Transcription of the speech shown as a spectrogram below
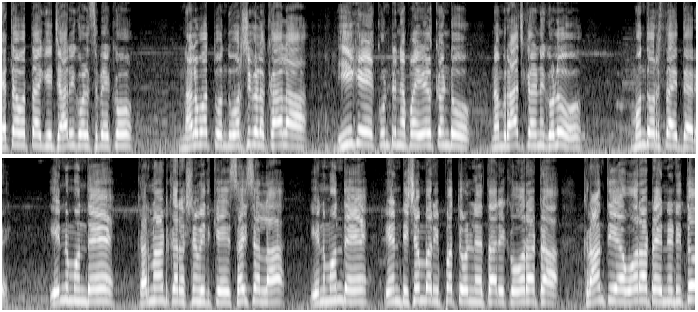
ಯಥಾವತ್ತಾಗಿ ಜಾರಿಗೊಳಿಸಬೇಕು. ನಲವತ್ತೊಂದು ವರ್ಷಗಳ ಕಾಲ ಹೀಗೆ ಕುಂಟಿನಪ್ಪ ಹೇಳ್ಕೊಂಡು ನಮ್ಮ ರಾಜಕಾರಣಿಗಳು ಮುಂದುವರಿಸ್ತಾ ಇದ್ದಾರೆ. ಇನ್ನು ಮುಂದೆ ಕರ್ನಾಟಕ ರಕ್ಷಣಾ ವೇದಿಕೆ ಸಹಿಸಲ್ಲ. ಇನ್ನು ಮುಂದೆ ಏನು ಡಿಸೆಂಬರ್ ಇಪ್ಪತ್ತೇಳನೇ ತಾರೀಕು ಹೋರಾಟ, ಕ್ರಾಂತಿಯ ಹೋರಾಟ ಏನು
